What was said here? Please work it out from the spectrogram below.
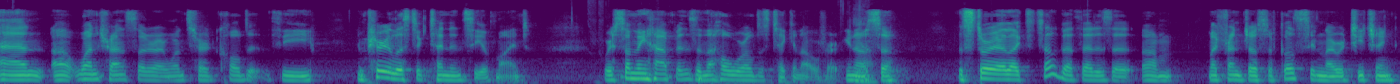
And uh, one translator I once heard called it the imperialistic tendency of mind, where something happens and the whole world is taken over. You know, yeah. so the story I like to tell about that is that um, my friend Joseph Goldstein and I were teaching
